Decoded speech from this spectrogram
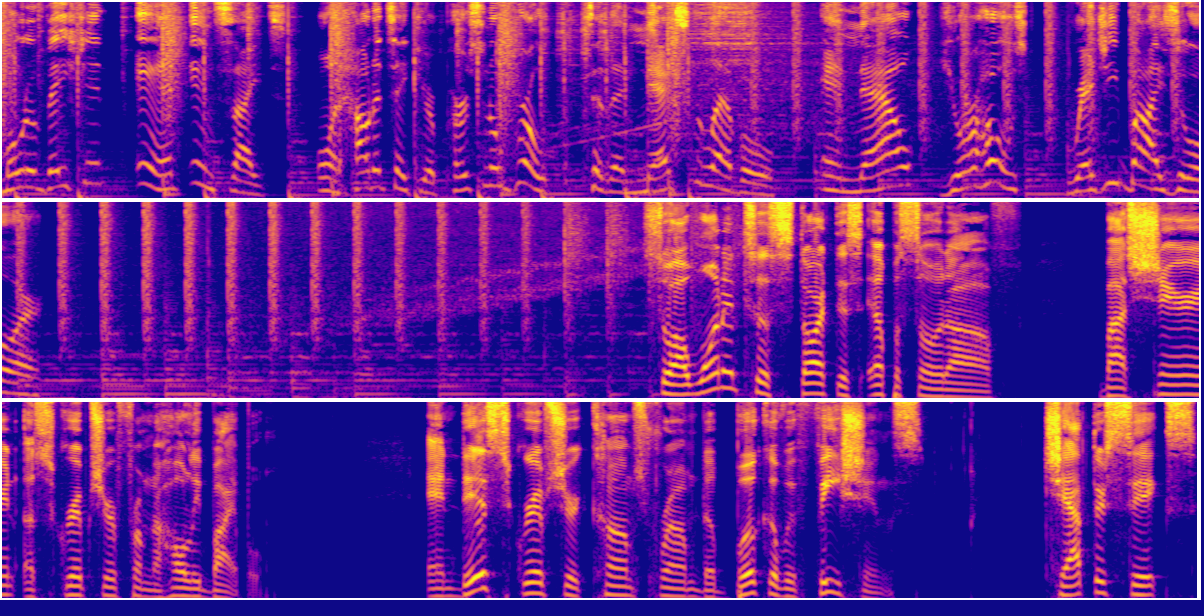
motivation, and insights on how to take your personal growth to the next level. And now, your host, Reggie Bizor. So I wanted to start this episode off by sharing a scripture from the Holy Bible. And this scripture comes from the book of Ephesians, chapter 6,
